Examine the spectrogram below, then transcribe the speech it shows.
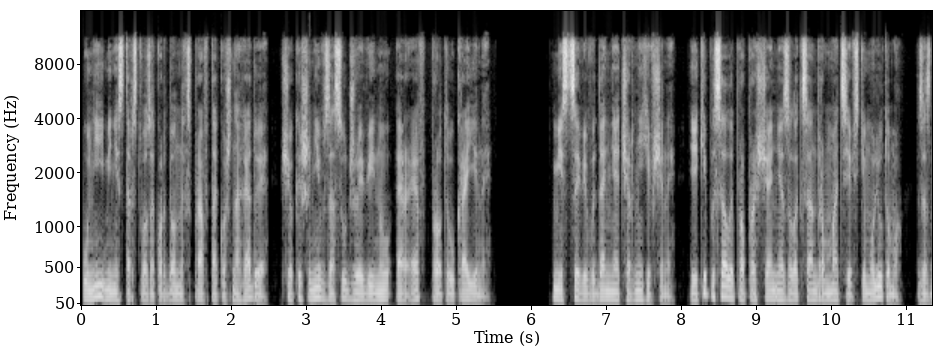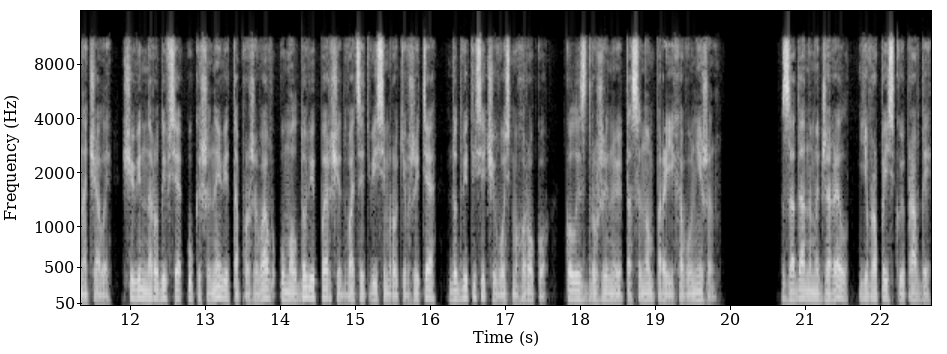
У ній Міністерство закордонних справ також нагадує, що Кишинів засуджує війну РФ проти України. Місцеві видання Чернігівщини, які писали про прощання з Олександром Мацієвським у лютому, зазначали, що він народився у Кишиневі та проживав у Молдові перші 28 років життя до 2008 року, коли з дружиною та сином переїхав у Ніжин. За даними джерел Європейської правди,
